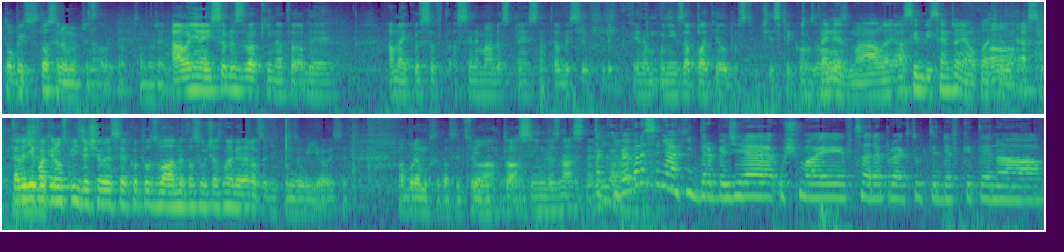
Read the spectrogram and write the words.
to, bych, to si nemůžu představit, no, samozřejmě. A oni nejsou dost velký na to, aby a Microsoft asi nemá dost peněz na to, aby si jenom u nich zaplatil prostě čistě konzolu. peněz má, ale asi by se jim to neoplatilo. No, asi. Já lidi fakt jenom spíš řešili, jestli jako to zvládne ta současná generace těch konzolí, jo, jestli, a bude muset asi co To, jít. to asi nikdo z nás neví. Tak ale- objevily se nějaký drby, že už mají v CD Projektu ty devkity na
